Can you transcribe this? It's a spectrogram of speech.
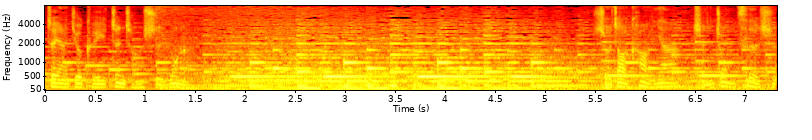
这样就可以正常使用了。手罩抗压承重测试，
